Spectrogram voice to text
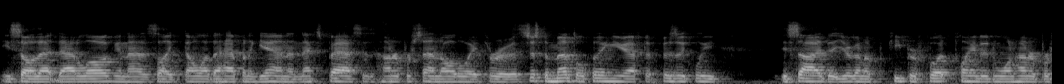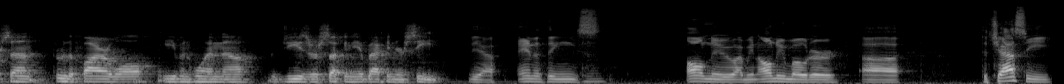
he saw that data log, and I was like, "Don't let that happen again." And next pass is 100% all the way through. It's just a mental thing. You have to physically decide that you're going to keep your foot planted 100% through the firewall, even when uh, the G's are sucking you back in your seat. yeah, and the things all new. I mean, all new motor. Uh, the chassis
